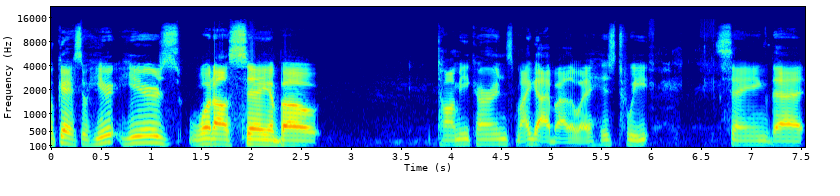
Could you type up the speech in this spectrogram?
Okay, so here here's what I'll say about Tommy Curran's, my guy, by the way, his tweet saying that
